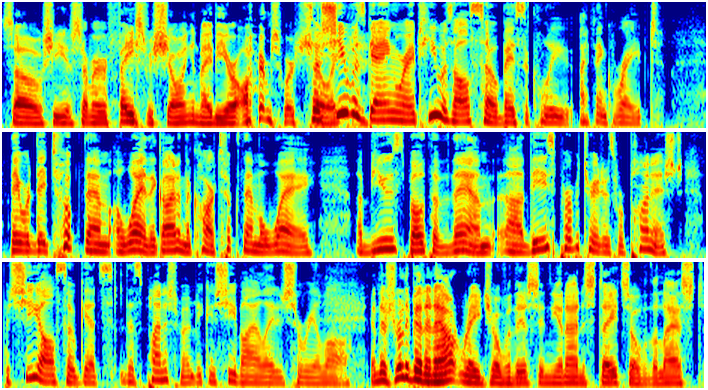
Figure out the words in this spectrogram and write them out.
So she, some of her face was showing, and maybe her arms were showing. So she was gang raped. He was also basically, I think, raped. They were. They took them away. They got in the car, took them away, abused both of them. Uh, these perpetrators were punished, but she also gets this punishment because she violated Sharia law. And there's really been an outrage over this in the United States over the last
